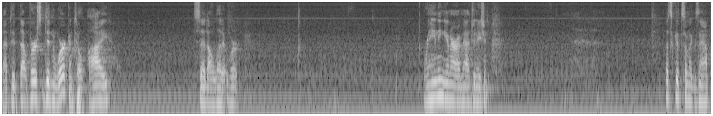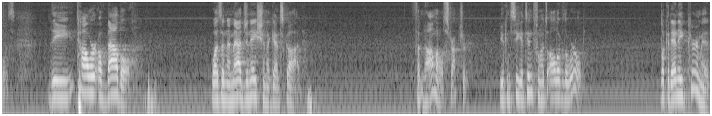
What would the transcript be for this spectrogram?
That, did, that verse didn't work until I said, I'll let it work. Reigning in our imagination. Let's get some examples. The Tower of Babel was an imagination against God. Phenomenal structure. You can see its influence all over the world. Look at any pyramid,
